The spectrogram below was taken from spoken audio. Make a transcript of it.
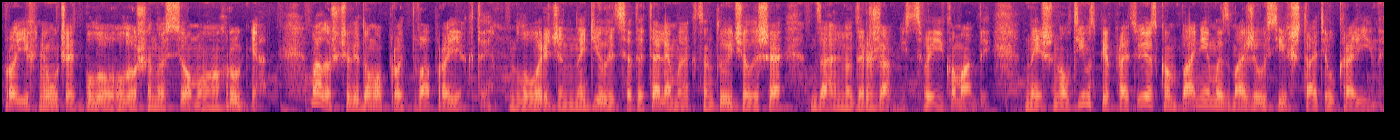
Про їхню участь було оголошено 7 грудня. Мало що відомо про два проєкти. Blue Origin не ділиться деталями, акцентуючи лише загальнодержавність своєї команди. National Team співпрацює з компаніями з майже усіх штатів країни.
